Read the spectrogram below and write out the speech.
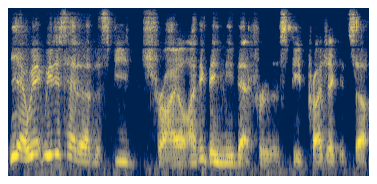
Yeah, we, we just had a, the speed trial. I think they need that for the speed project itself.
